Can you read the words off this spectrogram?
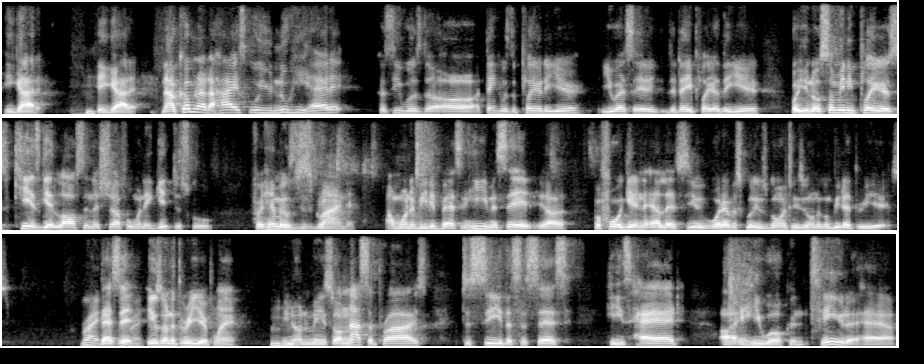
he got it. he got it. Now coming out of high school, you knew he had it because he was the uh, I think he was the player of the year, USA Today Player of the Year. But you know, so many players, kids get lost in the shuffle when they get to school. For him, it was just grinding. I want to be the best, and he even said uh, before getting to LSU, whatever school he was going to, he's only going to be there three years. Right. That's it. Right. He was on a three year plan. Mm-hmm. You know what I mean? So I'm not surprised to see the success he's had uh, and he will continue to have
